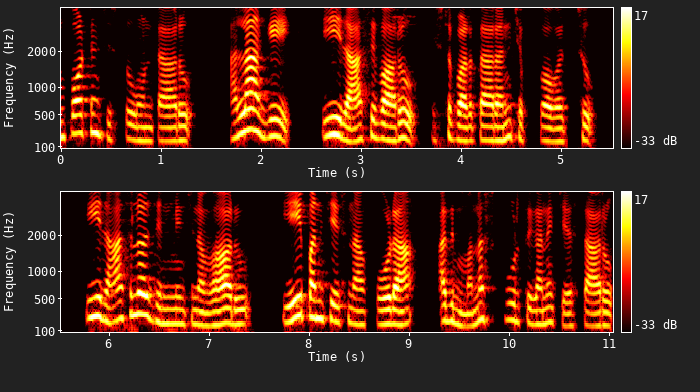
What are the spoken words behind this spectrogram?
ఇంపార్టెన్స్ ఇస్తూ ఉంటారు. అలాగే ఈ రాశి వారు ఇష్టపడతారని చెప్పుకోవచ్చు. ఈ రాశిలో జన్మించిన వారు ఏ పని చేసినా కూడా అది మనస్ఫూర్తిగానే చేస్తారు.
